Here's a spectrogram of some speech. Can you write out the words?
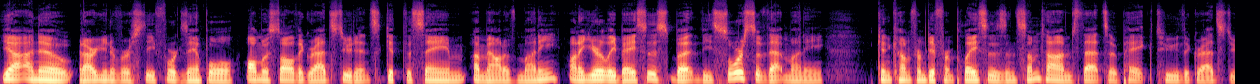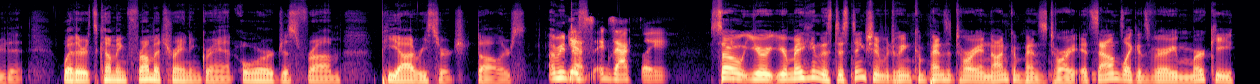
Yeah, I know. At our university, for example, almost all the grad students get the same amount of money on a yearly basis, but the source of that money can come from different places, and sometimes that's opaque to the grad student, whether it's coming from a training grant or just from PI research dollars. I mean, Yes, does- exactly. So you're you're making this distinction between compensatory and non-compensatory. It sounds like it's very murky.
